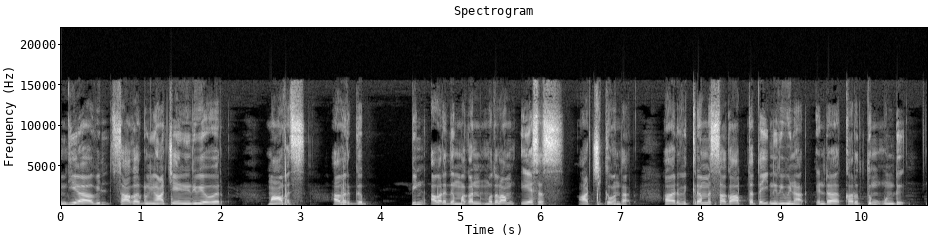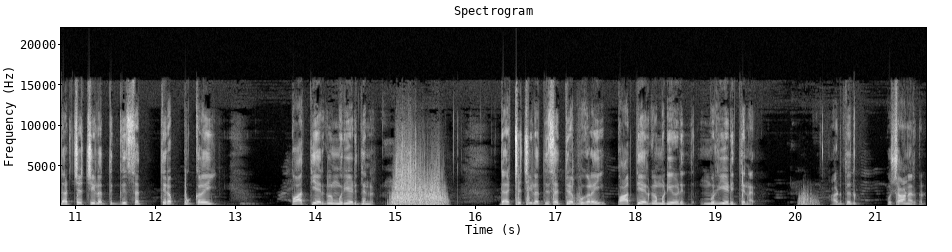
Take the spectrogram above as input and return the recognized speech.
இந்தியாவில் சாகர்களின் ஆட்சியை நிறுவியவர் மாவஸ். அவருக்கு பின் அவரது மகன் முதலாம் ஏசஸ் ஆட்சிக்கு வந்தார். அவர் விக்ரம சகாப்தத்தை நிறுவினார் என்ற கருத்தும் உண்டு. தட்சசீலத்துக்கு சத்திரப்புக்களை பாத்தியர்கள் முறியடித்தனர். தட்சசீலத்து சத்திரப்புகளை பாத்தியர்கள் முறியடி முறியடித்தனர். அடுத்தது குஷானர்கள்.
